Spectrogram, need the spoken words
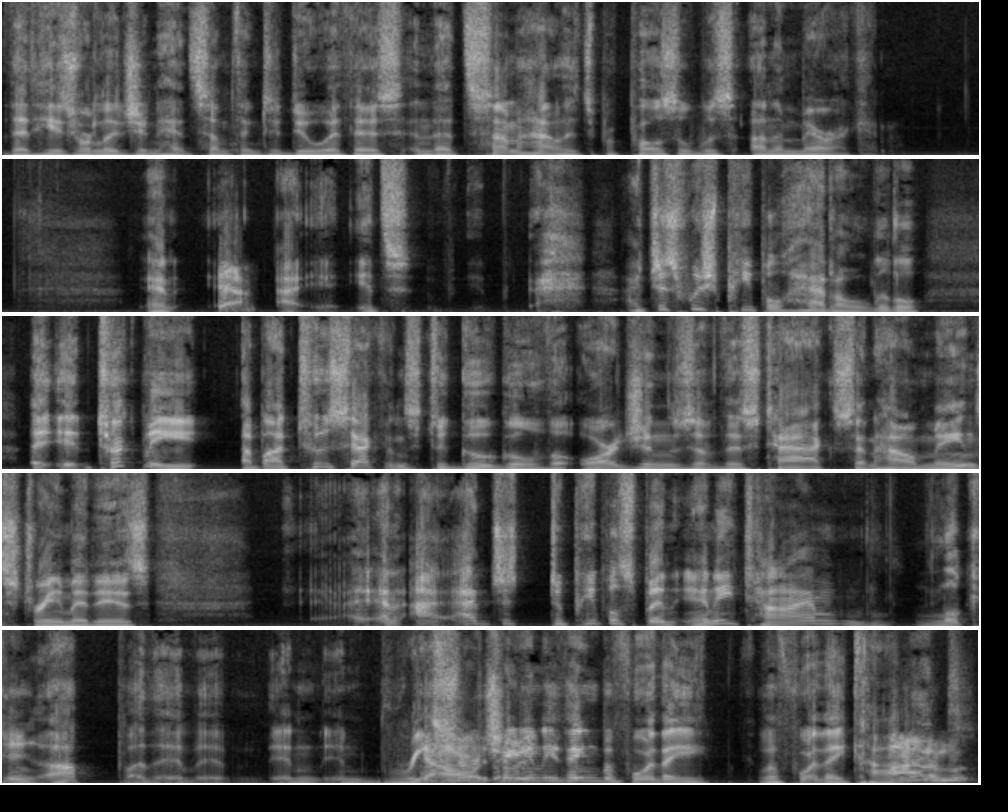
that his religion had something to do with this, and that somehow his proposal was un-American. And Yeah. I, it's, I just wish people had a little. It it took me about two seconds to Google the origins of this tax and how mainstream it is. And I, I just, do people spend any time looking up uh, and, and researching they- anything before they, before they comment? Um,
